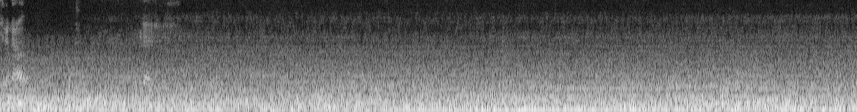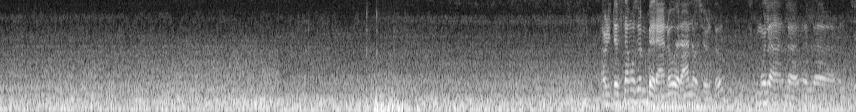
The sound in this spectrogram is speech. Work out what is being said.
Acondicionado? Gracias. Ahorita estamos en verano, verano, ¿cierto? Es como la, la- la Sí.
